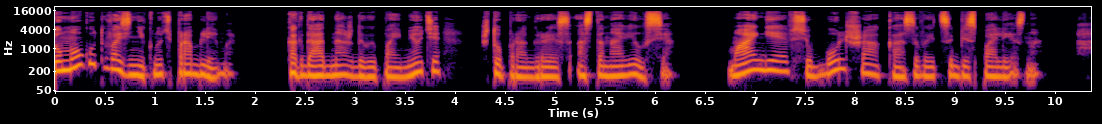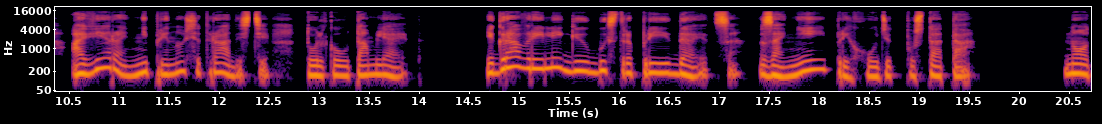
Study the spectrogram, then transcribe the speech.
то могут возникнуть проблемы, когда однажды вы поймете, что прогресс остановился. Магия все больше оказывается бесполезна. А вера не приносит радости, только утомляет. Игра в религию быстро приедается, за ней приходит пустота. Но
